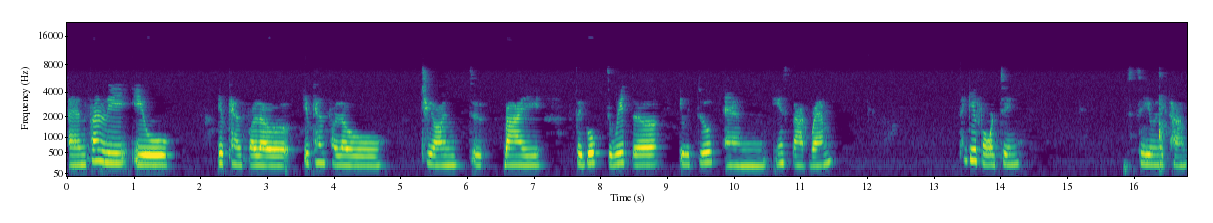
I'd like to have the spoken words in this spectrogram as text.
And finally, you you can follow you can follow Treon by Facebook, Twitter, YouTube, and Instagram. Thank you for watching. See you next time.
